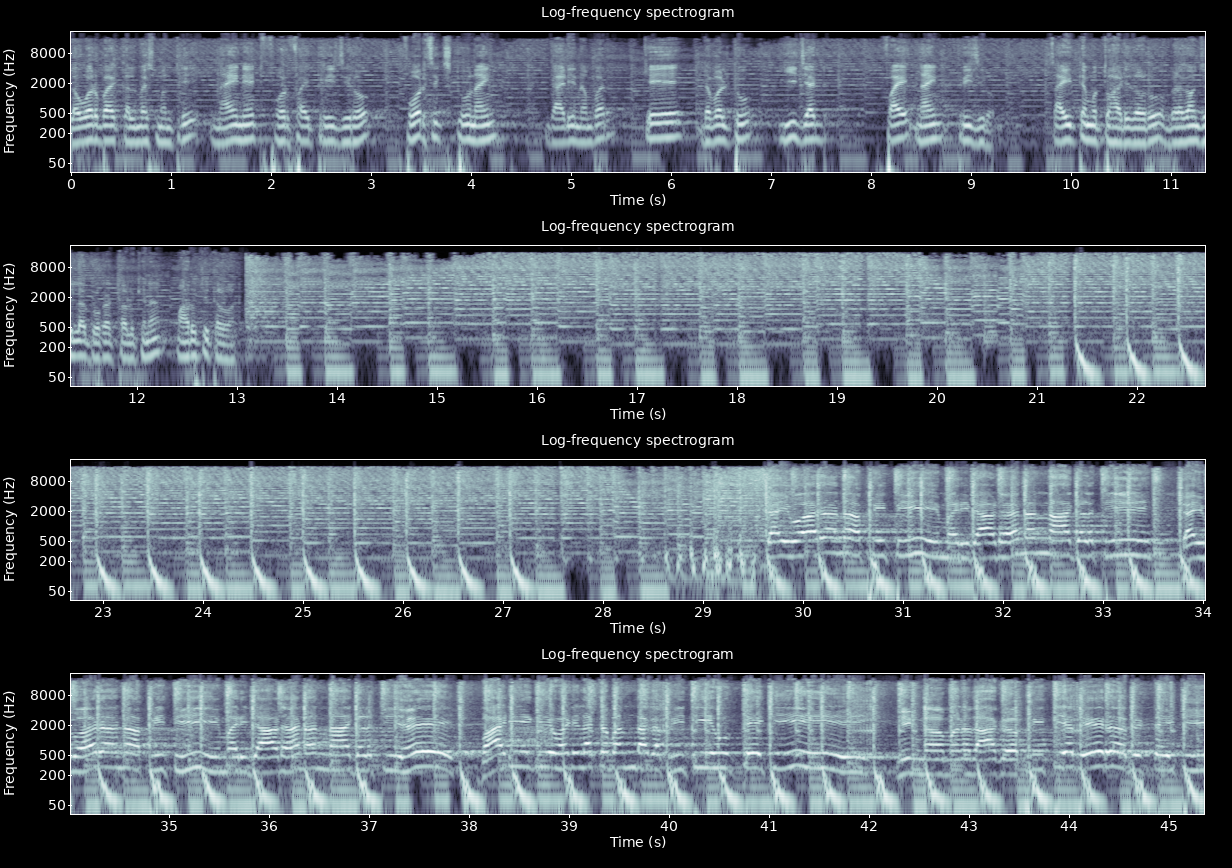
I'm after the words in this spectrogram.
Lover boy Kalmesh Mantri, nine eight four five three zero four six two nine, ಗಾಡಿ number K A double two E Z five nine three zero. ಸಾಹಿತ್ಯ ಮತ್ತು ಹಾಡಿದವರು ಬೆಳಗಾವಿ ಜಿಲ್ಲಾ ಗೋಕಾಕ್ ತಾಲೂಕಿನ ಮಾರುತಿ ತಳವಾರ್. ದೈವರನ ಪ್ರೀತಿ ಮರಿಬ್ಯಾಡ ನನ್ನ ಗೆಳತಿ. ದೈವರನ ಪ್ರೀತಿ ಮರಿಬ್ಯಾಡ ನನ್ನ ಗೆಳತಿ. ಹೇ, ಬಾಡಿಗೆ ಹೊಡಿಲಕ್ಕ ಬಂದಾಗ ಪ್ರೀತಿ ಹುಟ್ಟೈತಿ. ನಿನ್ನ ಮನದಾಗ ಪ್ರೀತಿಯ ಬೇರ ಬಿಟ್ಟೈತಿ.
